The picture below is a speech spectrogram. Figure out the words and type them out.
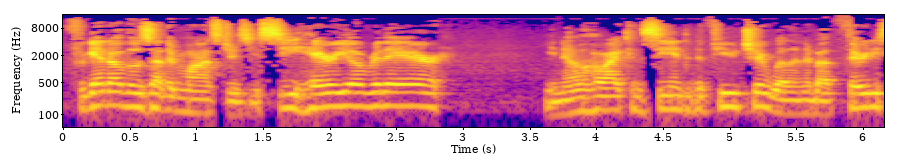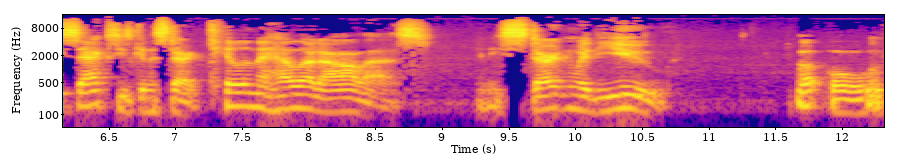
Forget all those other monsters. You see Harry over there? You know how I can see into the future? Well, in about 30 secs, he's going to start killing the hell out of all us. And he's starting with you. Uh oh.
